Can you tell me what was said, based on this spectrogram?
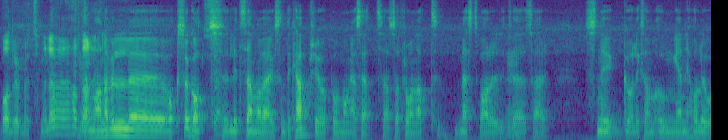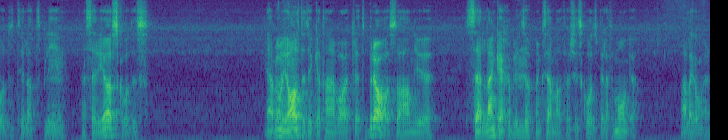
badrummet. Men det hade Ja, han han har väl eh, också gått lite samma väg som DiCaprio på många sätt. Alltså från att mest vara lite så här snygg och liksom ungen i Hollywood till att bli en seriös skådis. Även om jag alltid tycker att han har varit rätt bra så har han ju sällan kanske blivit uppmärksammad för sin skådespelarförmåga. Alla gånger.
